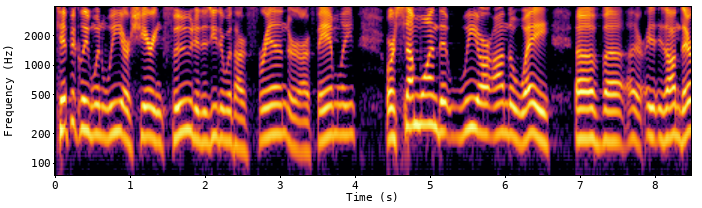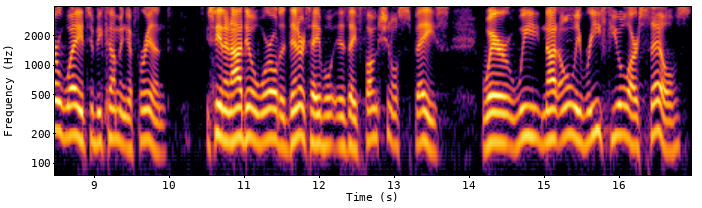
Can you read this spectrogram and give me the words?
Typically, when we are sharing food, it is either with our friend or our family or someone that we are on the way of, uh, is on their way to becoming a friend. You see, in an ideal world, a dinner table is a functional space where we not only refuel ourselves,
